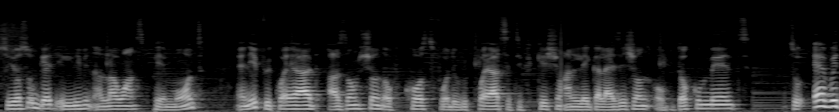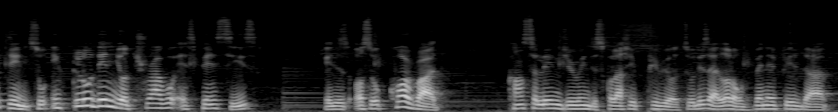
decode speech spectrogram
So you also get a living allowance per month. And if required assumption of cost for the required certification and legalization of documents. So everything so including your travel expenses it is also covered. Counseling during the scholarship period. So these are a lot of benefits that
